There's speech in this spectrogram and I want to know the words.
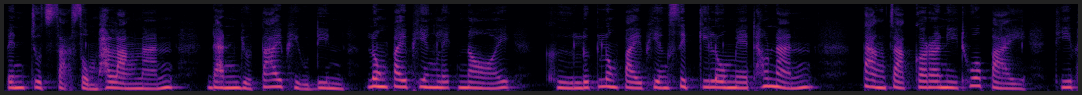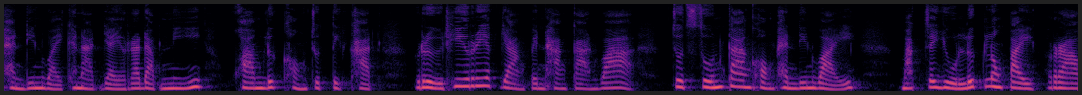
เป็นจุดสะสมพลังนั้น ดันอยู่ใต้ผิวดินลงไปเพียงเล็กน้อย คือลึกลงไปเพียง 10 กิโลเมตรเท่านั้น ต่างจากกรณีทั่วไปที่แผ่นดินไหวขนาดใหญ่ระดับนี้ ความลึกของจุดติดขัด หรือที่เรียกอย่างเป็นทางการว่า จุดศูนย์กลางของแผ่นดินไหว มักจะอยู่ลึกลงไปราว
